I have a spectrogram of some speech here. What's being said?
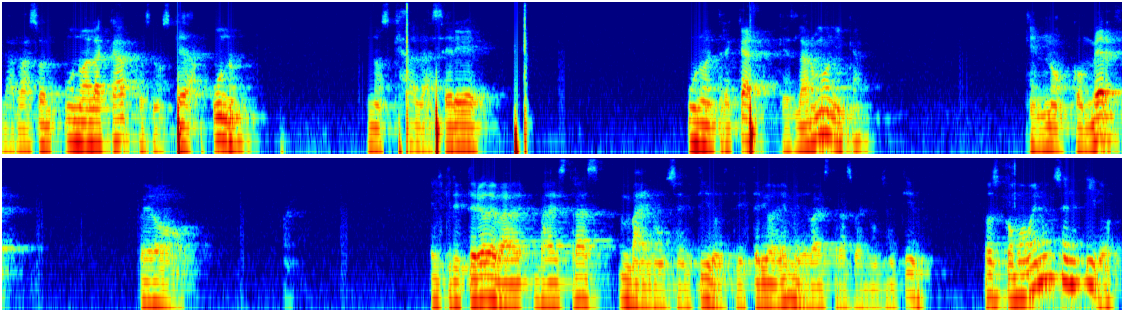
la razón 1 a la k, pues nos queda 1. Nos queda la serie 1 entre k, que es la armónica, que no converge. Pero el criterio de Baestras va en un sentido, el criterio M de Baestras va en un sentido. Entonces, como va en un sentido,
